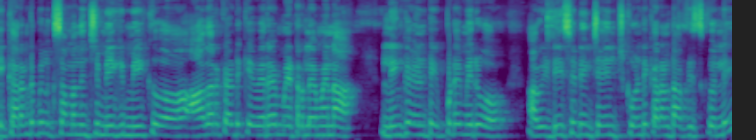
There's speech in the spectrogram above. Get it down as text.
ఈ కరెంటు బిల్లుకి సంబంధించి మీకు మీకు ఆధార్ కార్డుకి వేరే మీటర్లు ఏమైనా లింక్ అయి ఉంటే ఇప్పుడే మీరు అవి డీసీడింగ్ చేయించుకోండి కరెంట్ ఆఫీస్కి వెళ్ళి.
